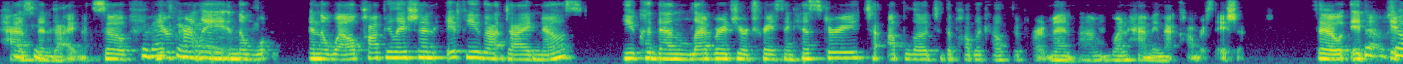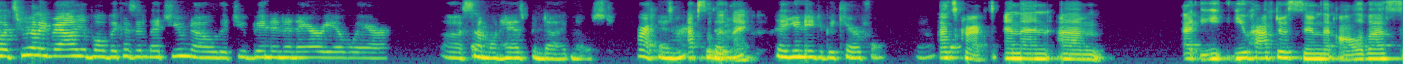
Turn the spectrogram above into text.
has been diagnosed. So So you're currently in the in the well population. If you got diagnosed, you could then leverage your tracing history to upload to the public health department um, when having that conversation. So it, So, it- so it's really valuable because it lets you know that you've been in an area where uh, someone has been diagnosed. correct, and that- absolutely. That you need to be careful. That's correct. And then um, y- you have to assume that all of us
